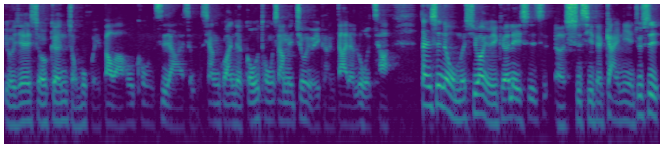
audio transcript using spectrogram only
有些时候跟总部回报啊或控制啊什么相关的沟通上面，就会有一个很大的落差。但是呢，我们希望有一个类似呃实习的概念，就是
